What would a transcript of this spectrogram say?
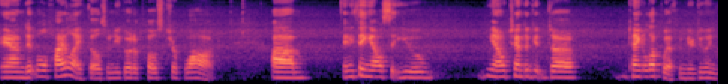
And it will highlight those when you go to post your blog. Um, anything else that you, you know, tend to get uh, tangled up with when you're doing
